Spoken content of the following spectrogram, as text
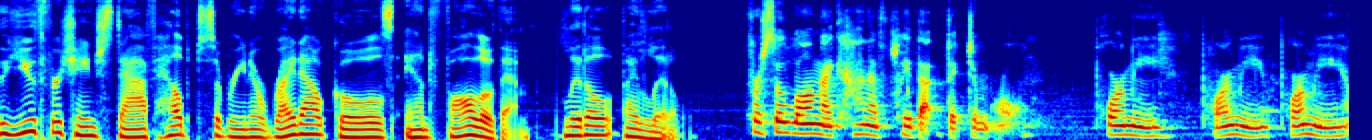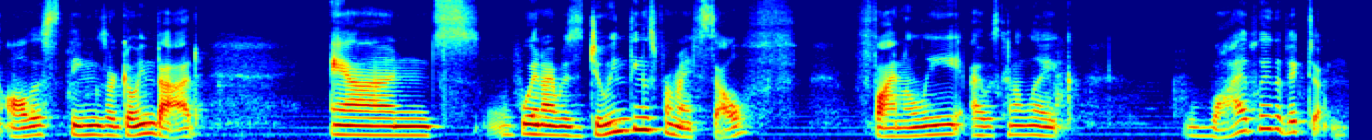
The Youth for Change staff helped Sabrina write out goals and follow them, little by little. For so long, I kind of played that victim role. Poor me, poor me, poor me. All these things are going bad. And when I was doing things for myself, finally, I was kind of like, why play the victim?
